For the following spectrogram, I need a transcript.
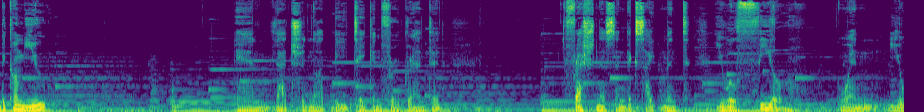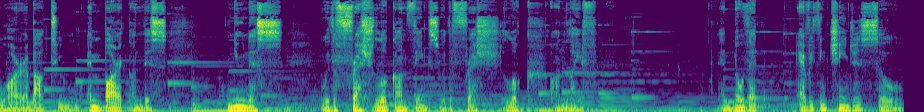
become you. And that should not be taken for granted freshness and excitement you will feel when you are about to embark on this newness with a fresh look on things, with a fresh look on life. And know that everything changes, so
